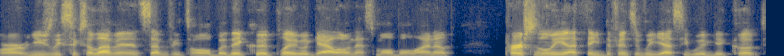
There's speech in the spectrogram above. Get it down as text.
are usually 6'11, 7 feet tall, but they could play with Gallo in that small ball lineup. Personally, I think defensively, yes, he would get cooked.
